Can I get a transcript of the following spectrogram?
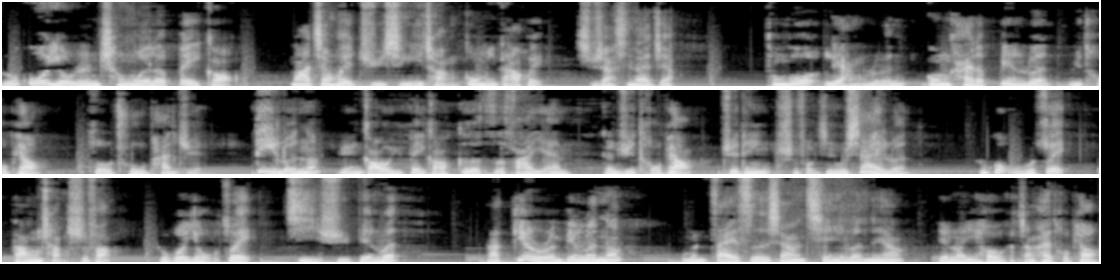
如果有人成为了被告，那将会举行一场公民大会，就像现在这样，通过两轮公开的辩论与投票做出判决。第一轮呢，原告与被告各自发言，根据投票决定是否进入下一轮。如果无罪，当场释放；如果有罪，继续辩论。那第二轮辩论呢，我们再次像前一轮那样辩论以后展开投票。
